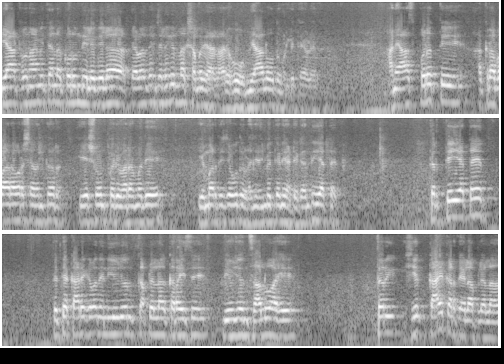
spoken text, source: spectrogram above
ती आठवण आम्ही त्यांना करून दिले दिलं त्यावेळेला त्यांच्या लगेच लक्षामध्ये आलं. अरे हो मी आलो होतो म्हटले त्यावेळेला. आणि आज परत ते अकरा बारा वर्षानंतर यशवंत परिवारामध्ये इमारतीच्या उद्घाटनाच्या निमित्ताने या ठिकाणी ते येत आहेत. तर ते येत आहेत तर त्या कार्यक्रमाचे नियोजन आपल्याला करायचे नियोजन चालू आहे. तर हे काय करता येईल आपल्याला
